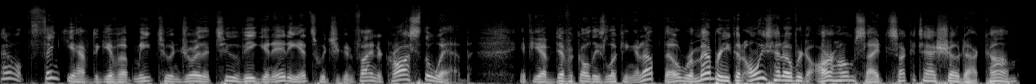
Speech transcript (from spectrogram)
I don't think you have to give up meat to enjoy the Two Vegan Idiots, which you can find across the web. If you have difficulties looking it up, though, remember you can always head over to our home site, succotashshow.com,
